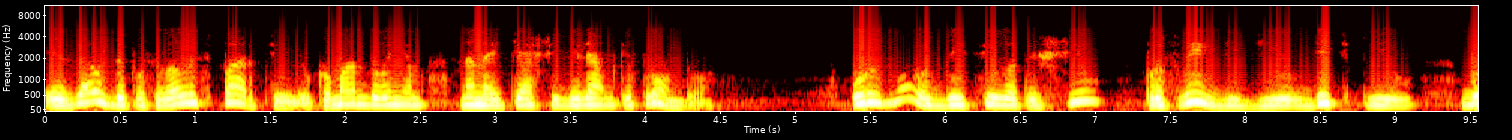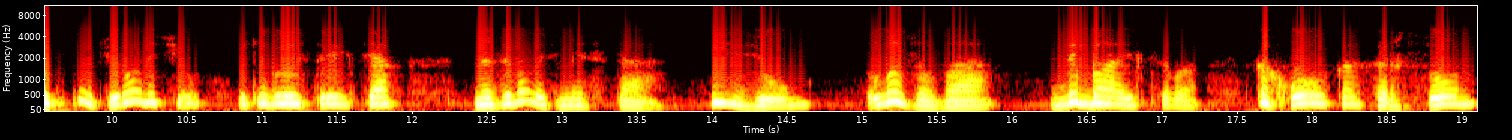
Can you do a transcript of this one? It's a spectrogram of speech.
і завжди посилались партією, командуванням на найтяжчі ділянки фронту. У розмовах бійців латишів про своїх дідів, дядьків, батьків чи родичів, які були в стрільцях, називались міста Ізюм, Лозова, Дебальцево, Каховка, Херсон,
